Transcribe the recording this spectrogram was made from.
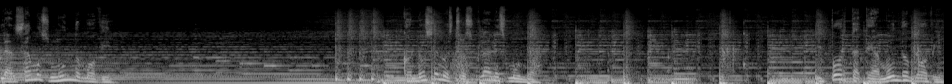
lanzamos Mundo Móvil Conoce nuestros planes Mundo. Y pórtate a Mundo Móvil.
